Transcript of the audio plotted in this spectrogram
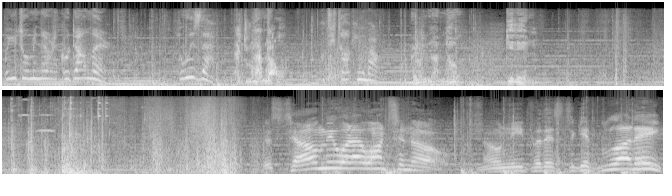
But you told me never to go down there. Who is that? I do not know. What's he talking about? I do not know. Get in. Just tell me what I want to know. No need for this to get bloody.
